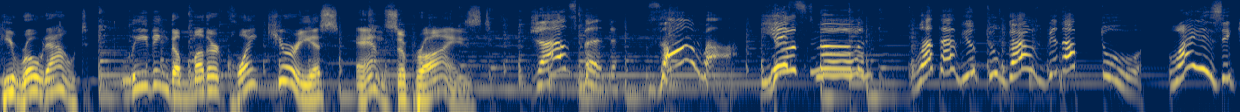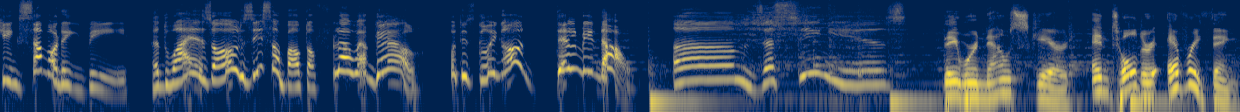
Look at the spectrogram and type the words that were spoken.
he rode out, leaving the mother quite curious and surprised. Jasmine, Zara, Yes, Mom! what have you two girls been up to? Why is the king summoning me? And why is all this about a flower girl? What is going on? Tell me now. Um, the thing is. They were now scared and told her everything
